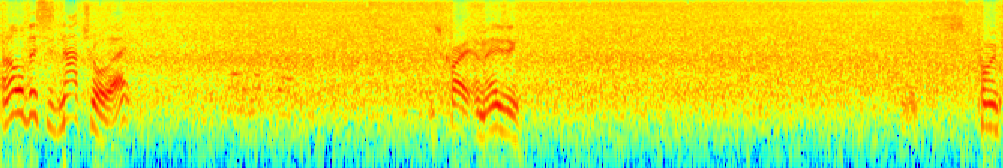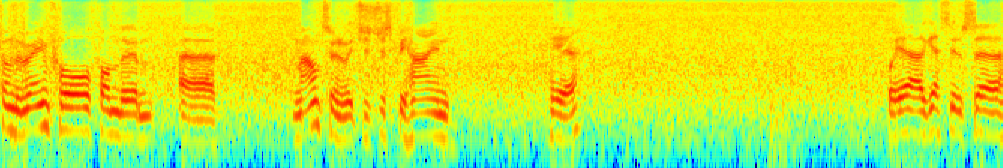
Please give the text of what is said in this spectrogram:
And all this is natural, right? It's quite amazing. It's coming from the rainfall from the uh, mountain which is just behind here. But yeah, I guess it's, uh,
